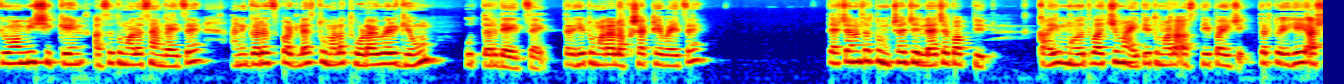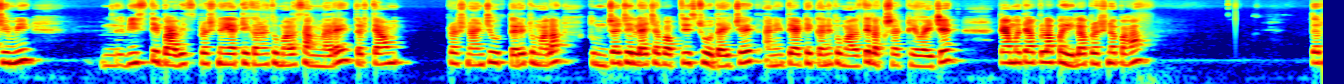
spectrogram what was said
किंवा मी शिकेन असं तुम्हाला सांगायचं आहे आणि गरज पडल्यास तुम्हाला थोडा वेळ घेऊन उत्तर द्यायचं आहे तर हे तुम्हाला लक्षात ठेवायचं आहे त्याच्यानंतर तुमच्या जिल्ह्याच्या बाबतीत काही महत्त्वाची माहिती तुम्हाला असली पाहिजे. तर तो हे असे मी वीस ते बावीस प्रश्न या ठिकाणी तुम्हाला सांगणार आहे. तर त्या प्रश्नांची उत्तरे तुम्हाला तुमच्या जिल्ह्याच्या बाबतीत शोधायचे आहेत आणि त्या ठिकाणी तुम्हाला ते लक्षात ठेवायचे आहेत. त्यामध्ये आपला पहिला प्रश्न पहा. तर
